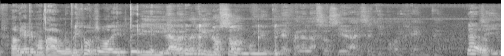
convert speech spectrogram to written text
habría que matarlo, digo yo. ¿viste? y la verdad es que no son muy útiles para la sociedad ese tipo de gente. Claro. ¿sí?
